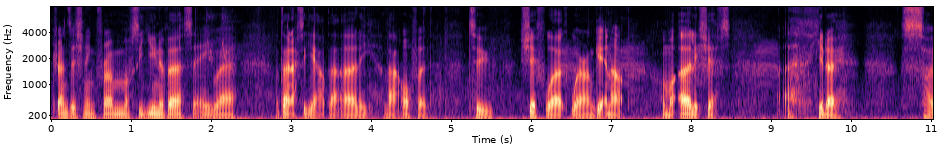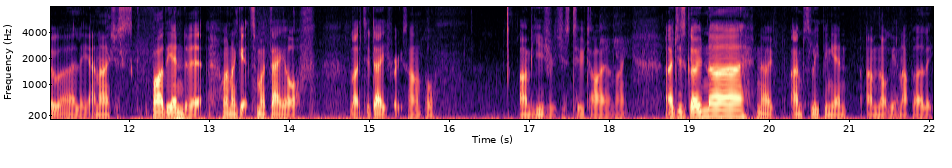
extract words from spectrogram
transitioning from obviously university where I don't have to get up that early that often to shift work where I'm getting up on my early shifts, uh, you know, so early. And I just, by the end of it, when I get to my day off, like today for example, I'm usually just too tired and I, I just go, no, no, I'm sleeping in, I'm not getting up early.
